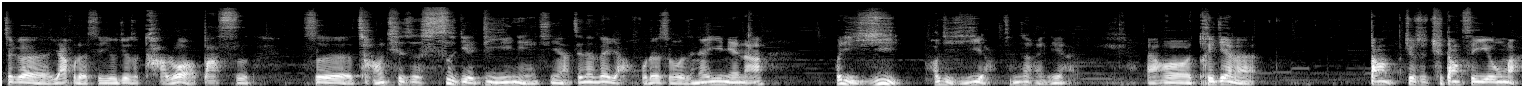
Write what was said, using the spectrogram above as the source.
这个雅虎的 CEO 就是卡罗尔巴斯，是长期是世界第一年薪啊！真的在雅虎的时候，人家一年拿好几亿，好几亿啊，真的很厉害。然后推荐了。当就是去当 CEO 嘛，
